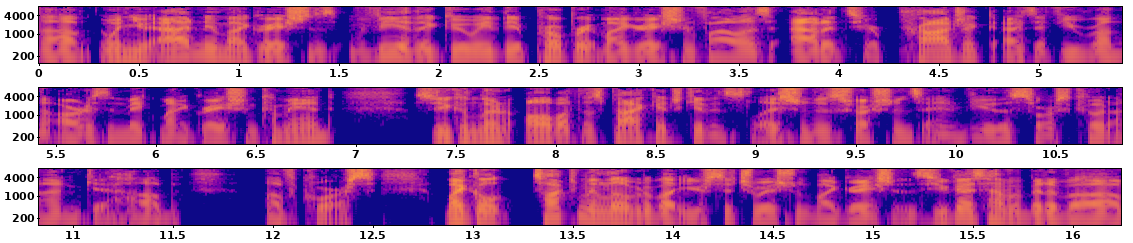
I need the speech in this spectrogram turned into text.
Uh, when you add new migrations via the GUI, the appropriate migration file is added to your project as if you run the artisan make migration command. So you can learn all about this package, get installation instructions, and view the source code on GitHub, of course. Michael, talk to me a little bit about your situation with migrations. You guys have a bit of a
